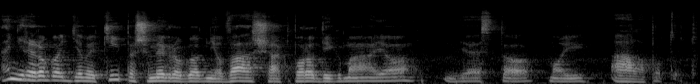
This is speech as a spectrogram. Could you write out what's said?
mennyire ragadja meg, képes megragadni a válság paradigmája ugye ezt a mai állapotot.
